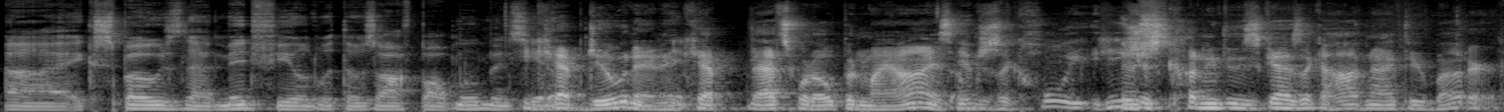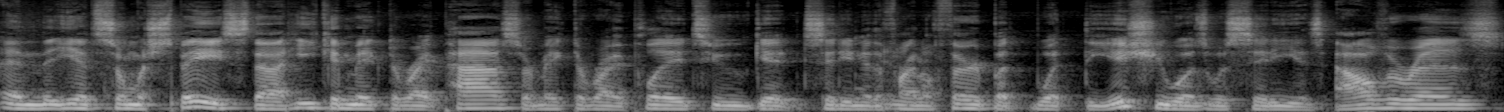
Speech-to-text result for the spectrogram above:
uh, expose that midfield with those off-ball movements, He a- kept doing it, and it kept. That's what opened my eyes. I'm just like, holy! He's just cutting through these guys like a hot knife through butter. and he had so much space that he can make the right pass or make the right play to get City into the final third. But what the issue was with City is Alvarez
